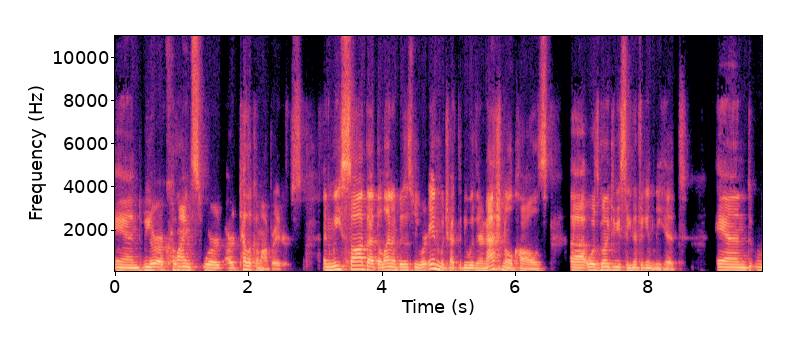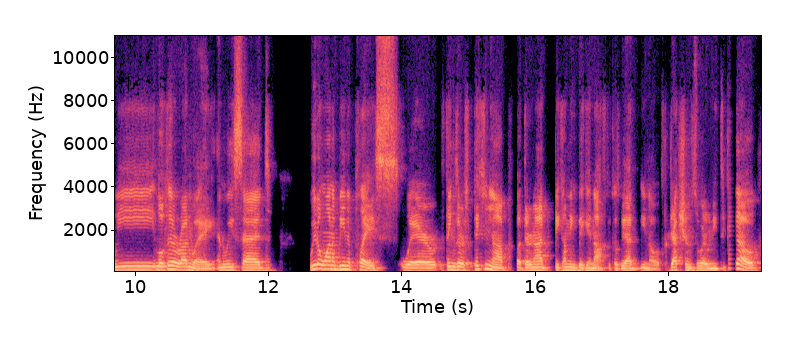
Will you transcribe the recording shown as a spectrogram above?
and we were, our clients were our telecom operators. And we saw that the line of business we were in, which had to do with international calls, uh, was going to be significantly hit. And we looked at a runway and we said, we don't want to be in a place where things are picking up, but they're not becoming big enough because we had, you know, projections to where we need to go.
